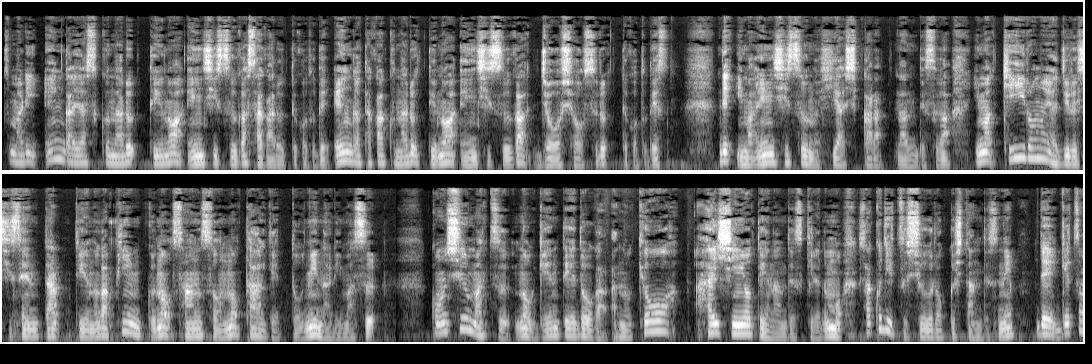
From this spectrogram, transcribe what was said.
つまり、円が安くなるっていうのは円指数が下がるってことで、円が高くなるっていうのは円指数が上昇するってことです。で、今、円指数の冷やしからなんですが、今、黄色の矢印先端っていうのがピンクの3層のターゲットになります。今週末の限定動画、あの、今日配信予定なんですけれども、昨日収録したんですね。で、月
